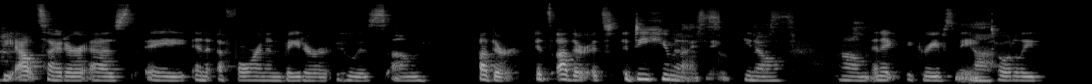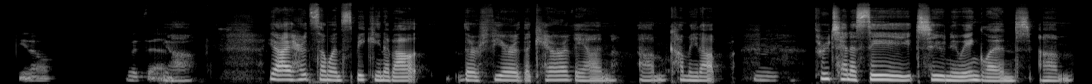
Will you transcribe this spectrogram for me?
the outsider as a an, a foreign invader who is um, other. It's other. It's dehumanizing, yes. you know, yes. um, and it, it grieves me yeah. totally, you know, within. Yeah. Yeah. I heard someone speaking about their fear of the caravan um, coming up mm. through Tennessee to New England um,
